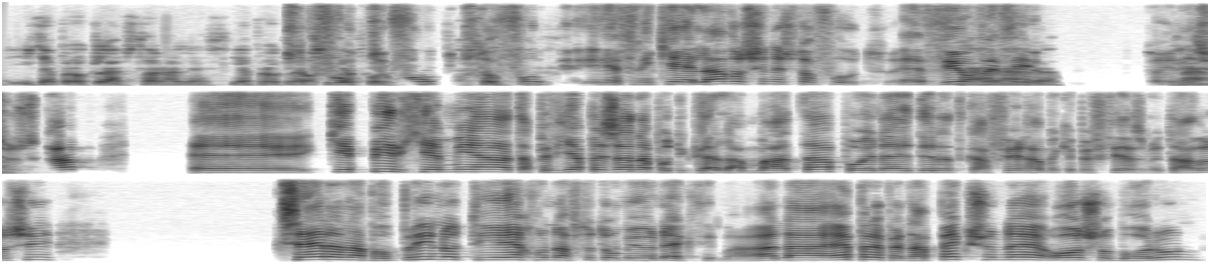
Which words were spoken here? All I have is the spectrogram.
για Pro Clubs τώρα λες. Για Pro Clubs στο, FUT, FUT. Στο, FUT. Η Εθνική Ελλάδος είναι στο FUT. Ε, 2 ναι, ναι, ναι. Το είναι ναι. Cup. Ε, και υπήρχε μια. Τα παιδιά παίζανε από την Καλαμάτα, από ένα ίντερνετ καφέ, είχαμε και απευθείας μετάδοση. Ξέραν από πριν ότι έχουν αυτό το μειονέκτημα. Αλλά έπρεπε να παίξουν όσο μπορούν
